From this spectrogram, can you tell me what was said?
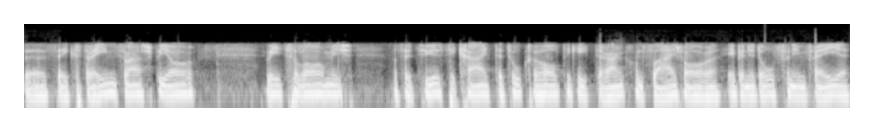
ein, ein extremes Wespenjahr, weil es so warm ist, also die Süßigkeiten, zuckerhaltige Getränke und Fleischwaren eben nicht offen im Freien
